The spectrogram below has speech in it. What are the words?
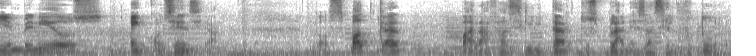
Bienvenidos en Conciencia, los podcasts para facilitar tus planes hacia el futuro.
